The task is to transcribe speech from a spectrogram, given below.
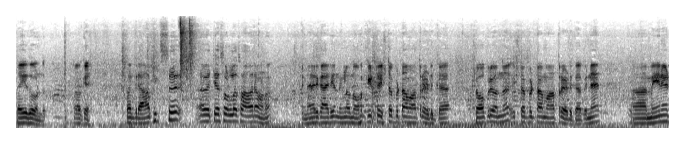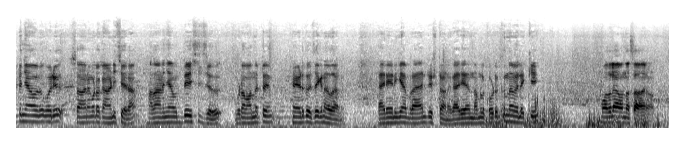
ദാ ഇതുമുണ്ട് ഓക്കെ. അപ്പോൾ ഗ്രാഫിക്സ് വ്യത്യാസമുള്ള സാധനമാണ്. പിന്നെ ഒരു കാര്യം നിങ്ങൾ നോക്കിയിട്ട് ഇഷ്ടപ്പെട്ടാൽ മാത്രം എടുക്കുക. ഷോപ്പിൽ വന്ന് ഇഷ്ടപ്പെട്ടാൽ മാത്രം എടുക്കുക. പിന്നെ മെയിനായിട്ട് ഞാൻ ഒരു- സാധനം കൂടെ കാണിച്ചു തരാം. അതാണ് ഞാൻ ഉദ്ദേശിച്ചത്. ഇവിടെ വന്നിട്ട് ഞാൻ എടുത്ത് വെച്ചേക്കുന്നത് അതാണ്. കാര്യം എനിക്ക് ആ ബ്രാൻഡ് ഇഷ്ടമാണ്. കാര്യം നമ്മൾ കൊടുക്കുന്ന വിലയ്ക്ക് മുതലാവുന്ന സാധനമാണ്.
